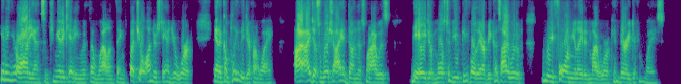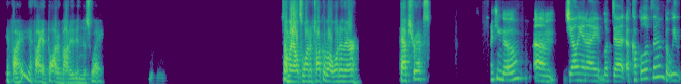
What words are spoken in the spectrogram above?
getting your audience and communicating with them well and things, but you'll understand your work in a completely different way. I, I just wish I had done this when I was the age of most of you people there because I would have reformulated my work in very different ways if I if I had thought about it in this way. Mm-hmm. Someone else want to talk about one of their abstracts? I can go. Um, Jelly and I looked at a couple of them, but we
